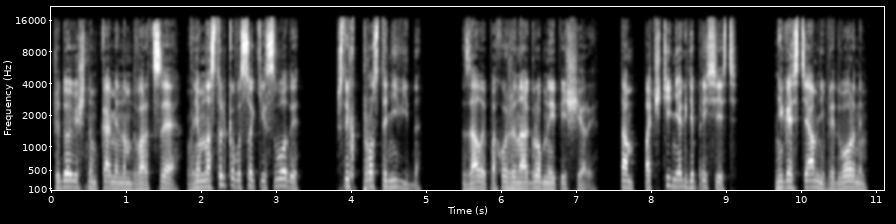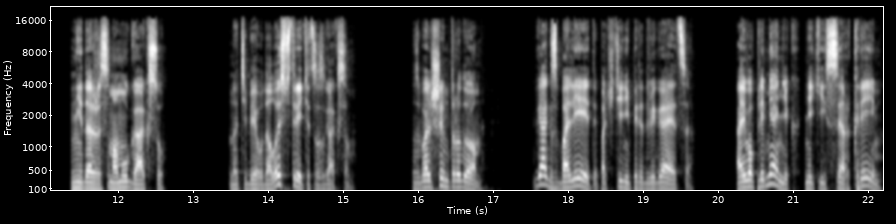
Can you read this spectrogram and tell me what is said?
чудовищном каменном дворце. В нем настолько высокие своды, что их просто не видно. Залы похожи на огромные пещеры. Там почти негде присесть. Ни гостям, ни придворным, ни даже самому Гаксу. Но тебе удалось встретиться с Гаксом? С большим трудом. Гакс болеет и почти не передвигается. А его племянник, некий сэр Крейм,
